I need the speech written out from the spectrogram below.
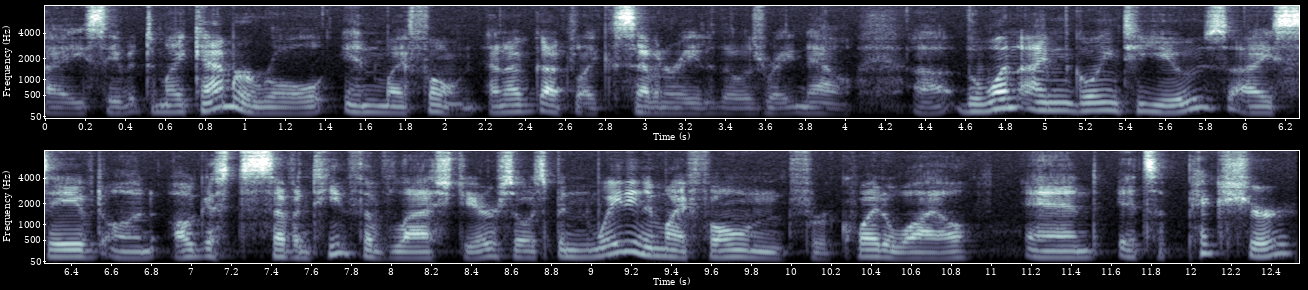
I save it to my camera roll in my phone, and I've got like seven or eight of those right now. Uh, the one I'm going to use, I saved on August 17th of last year, so it's been waiting in my phone for quite a while, and it's a picture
